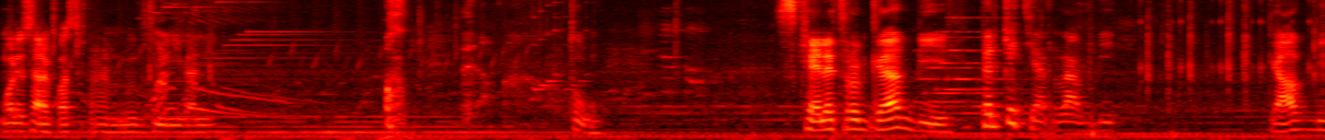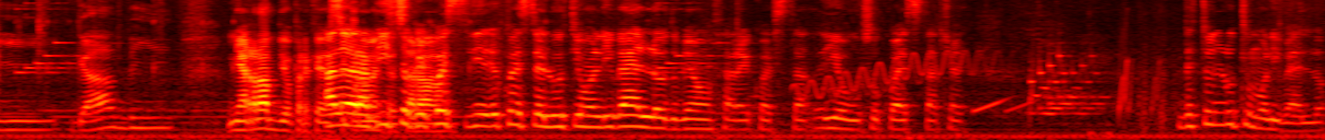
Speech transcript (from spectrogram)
Voglio usare questo per gli ultimi livelli. Tu. Scheletro Gabby. Perché ti arrabbi? Gabby. Gabby. Mi arrabbio perché allora, visto sarà... che questi- questo è l'ultimo livello, dobbiamo fare questa. Io uso questa, cioè. Detto l'ultimo livello.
